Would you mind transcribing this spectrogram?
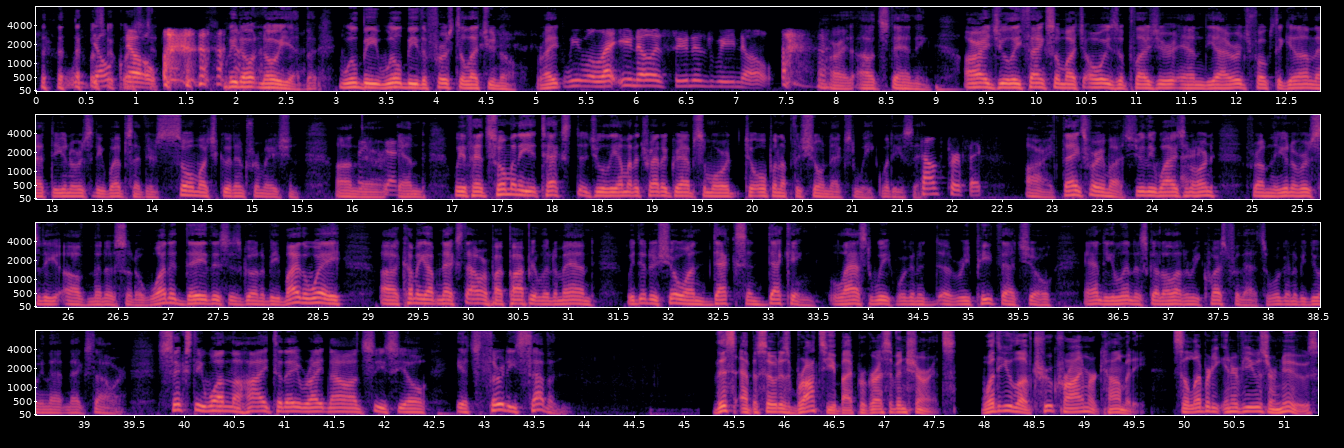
we don't know. we don't know yet, but we'll be we'll be the first to let you know, right? We will let you know as soon as we know. All right, outstanding. All right, Julie, thanks so much. Always a pleasure. And yeah, I urge folks to get on that the university website. There's so much good information on there, and we've had so many texts, Julie. I'm going to try to grab some more to open up the show next week. What do you say? Sounds perfect. All right. Thanks very much. Julie Weisenhorn from the University of Minnesota. What a day this is going to be. By the way, uh, coming up next hour by popular demand, we did a show on decks and decking last week. We're going to uh, repeat that show. Andy Lindis got a lot of requests for that, so we're going to be doing that next hour. 61 the high today, right now on CCO. It's 37. This episode is brought to you by Progressive Insurance. Whether you love true crime or comedy, celebrity interviews or news,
